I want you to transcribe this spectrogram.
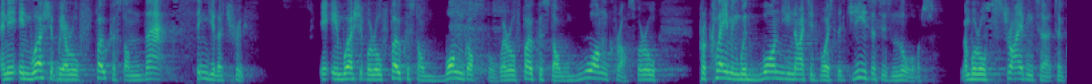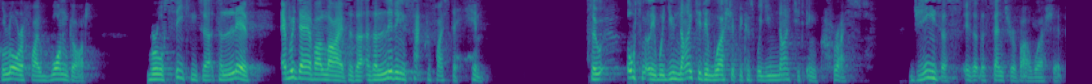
And in worship, we are all focused on that singular truth. In worship, we're all focused on one gospel. We're all focused on one cross. We're all proclaiming with one united voice that Jesus is Lord. And we're all striving to, to glorify one God. We're all seeking to, to live every day of our lives as a, as a living sacrifice to Him. So ultimately, we're united in worship because we're united in Christ. Jesus is at the center of our worship,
